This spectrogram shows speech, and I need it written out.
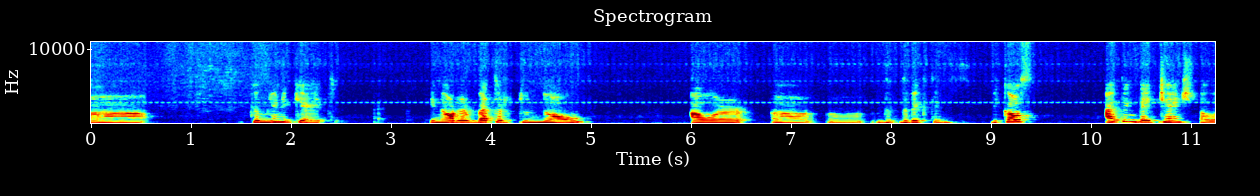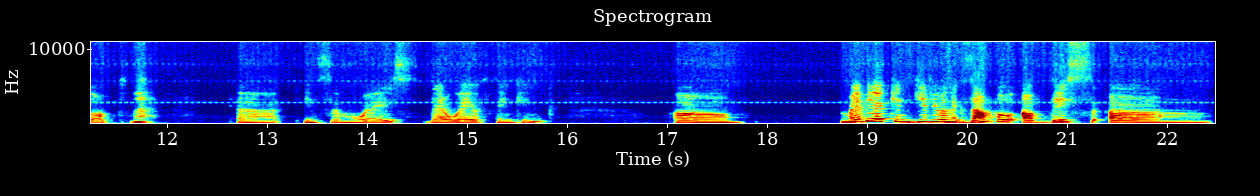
uh, communicate in order better to know our uh, uh, the, the, victims because I think they changed a lot uh, in some ways their way of thinking. Um, maybe I can give you an example of this. Um,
